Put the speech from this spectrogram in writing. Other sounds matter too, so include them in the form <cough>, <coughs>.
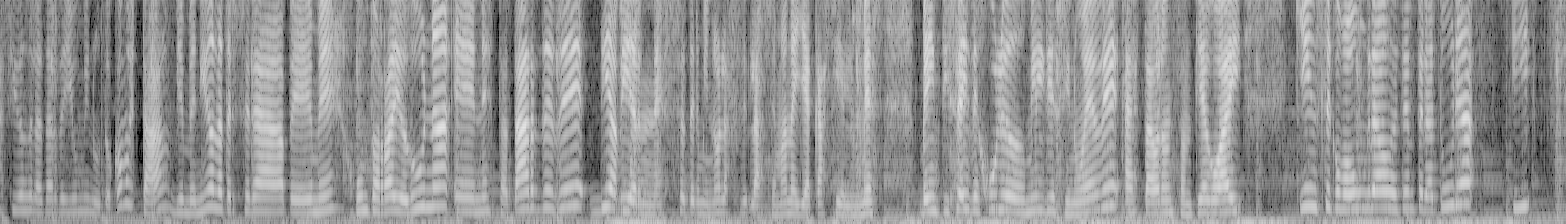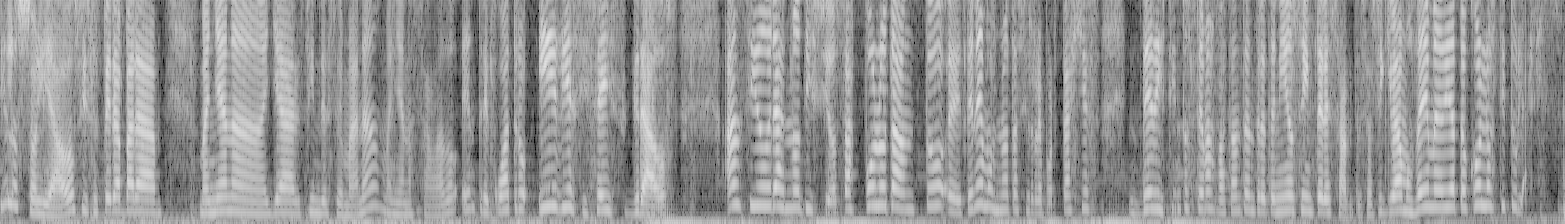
casi dos de la tarde y un minuto. ¿Cómo está? Bienvenido a la tercera PM junto a Radio Duna en esta tarde de día viernes. Se terminó la, la semana ya casi el mes 26 de julio de 2019. A esta hora en Santiago hay 15,1 grados de temperatura y cielos soleados y se espera para mañana ya el fin de semana, mañana sábado, entre 4 y 16 grados. Han sido horas noticiosas, por lo tanto, eh, tenemos notas y reportajes de distintos temas bastante entretenidos e interesantes. Así que vamos de inmediato con los titulares.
